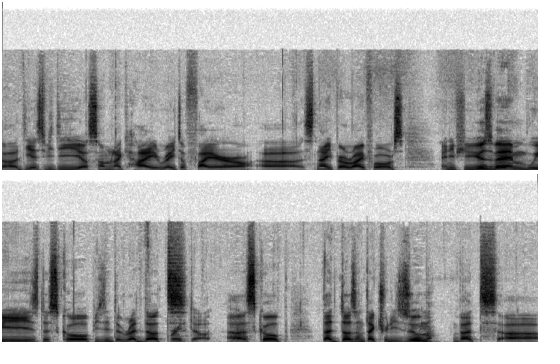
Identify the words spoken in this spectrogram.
uh, the SVD or some like high rate of fire uh, sniper rifles, and if you use them with the scope, is it the red dot, Red dot, uh, scope? That doesn't actually zoom, but uh,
